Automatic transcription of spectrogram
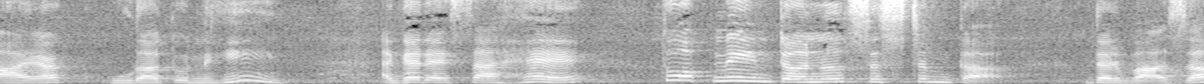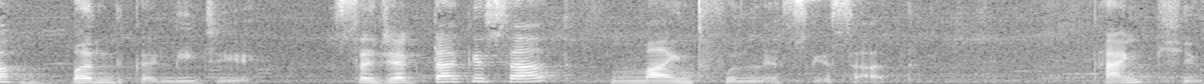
आया कूड़ा तो नहीं। अगर ऐसा है तो अपने इंटरनल सिस्टम का दरवाज़ा बंद कर लीजिए, सजगता के साथ माइंडफुलनेस के साथ। थैंक यू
